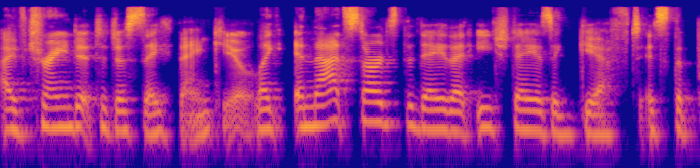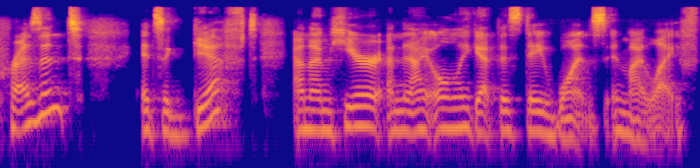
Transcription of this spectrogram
i've trained it to just say thank you. Like and that starts the day that each day is a gift. It's the present it's a gift and I'm here and I only get this day once in my life.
